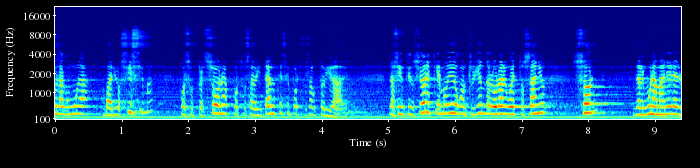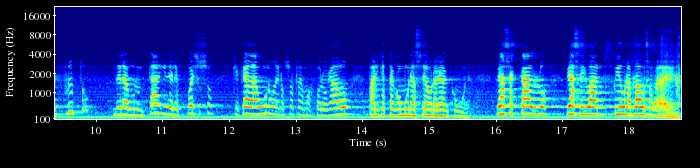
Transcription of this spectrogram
una comuna valiosísima por sus personas, por sus habitantes y por sus autoridades. Las intenciones que hemos ido construyendo a lo largo de estos años son, de alguna manera, el fruto de la voluntad y del esfuerzo que cada uno de nosotros hemos colocado para que esta comuna sea una gran comuna. Gracias, Carlos. Gracias, Iván. Pido un aplauso para ellos.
